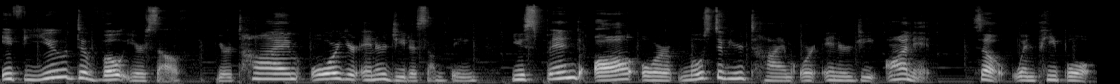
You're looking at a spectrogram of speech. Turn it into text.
If you devote yourself, your time, or your energy to something, you spend all or most of your time or energy on it. So, when people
